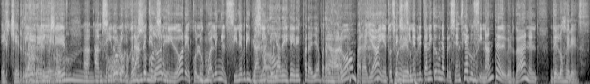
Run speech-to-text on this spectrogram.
el Cherry, Claro, el Jerez son, ha- han sido no, los, los grandes consumidores, consumidores. con lo cual en el cine británico... salía de Jerez para allá, para Claro, para allá. Y entonces Pues en el cine británico hay una presencia alucinante, de verdad, en el de los Jerez.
